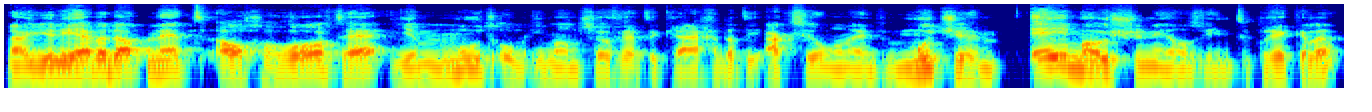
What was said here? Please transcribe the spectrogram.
Nou, jullie hebben dat net al gehoord. Hè? Je moet om iemand zover te krijgen dat hij actie onderneemt, moet je hem emotioneel zien te prikkelen.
